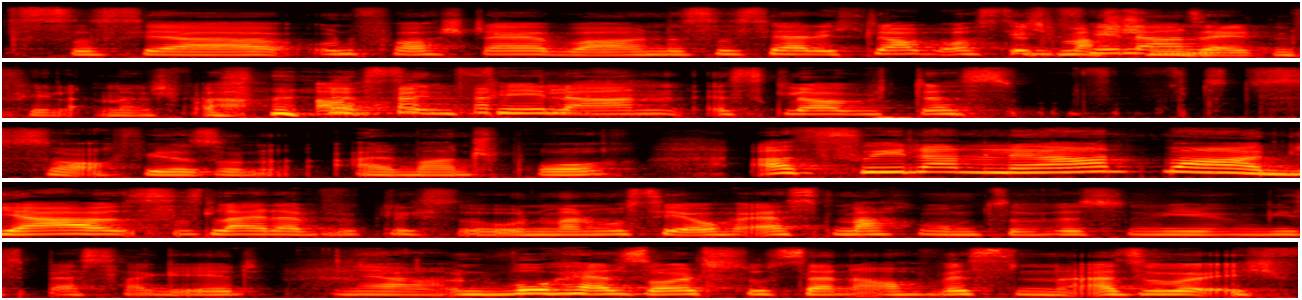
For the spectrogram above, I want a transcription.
das ist ja unvorstellbar. Und das ist ja, ich glaube, aus den ich Fehlern. Ich mache schon selten Fehler, nein, Spaß. Aus den Fehlern ist, glaube ich, das, das ist auch wieder so ein Allmann-Spruch. Aus Fehlern lernt man. Ja, es ist leider wirklich so. Und man muss sie auch erst machen, um zu wissen, wie, wie es besser geht. Ja. Und woher sollst du es dann auch wissen? Also ich,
